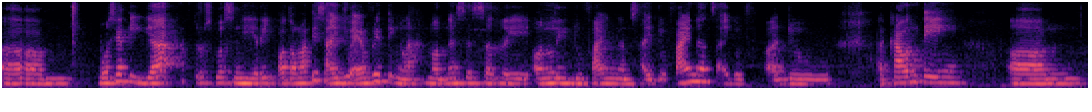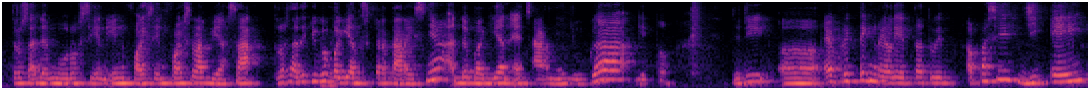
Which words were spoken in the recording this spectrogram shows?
um, bosnya tiga, terus gue sendiri, otomatis I do everything lah, not necessarily only do finance. I do finance, I do I do accounting, um, terus ada ngurusin invoice invoice lah biasa. Terus ada juga hmm. bagian sekretarisnya, ada bagian HR-nya juga gitu. Jadi uh, everything related with apa sih GA,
